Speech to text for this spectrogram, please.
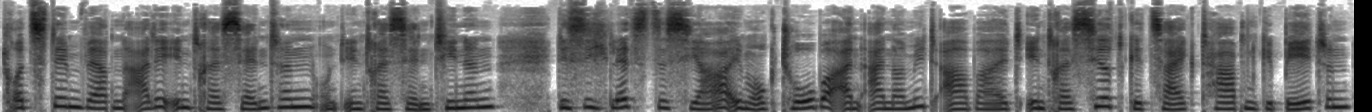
Trotzdem werden alle Interessenten und Interessentinnen, die sich letztes Jahr im Oktober an einer Mitarbeit interessiert gezeigt haben, gebeten,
